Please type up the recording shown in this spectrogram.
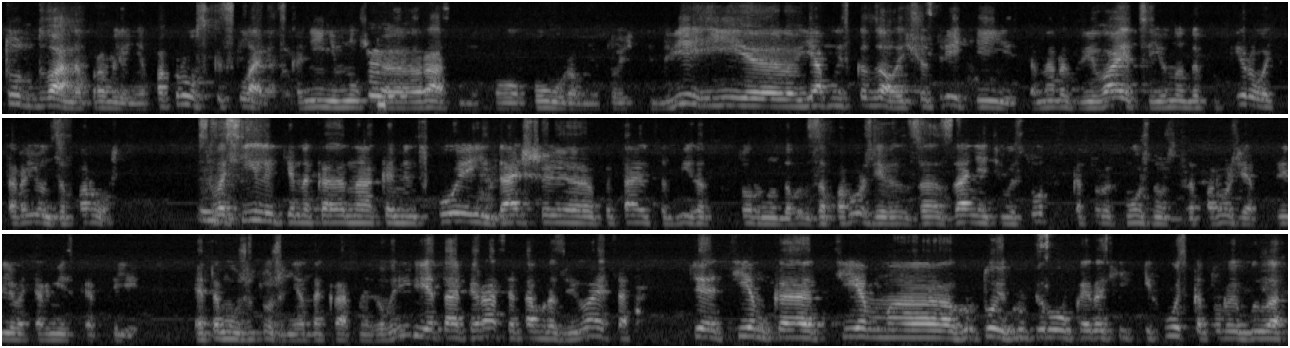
тут два направления, Покровск и Славянск, они немножко Мгм. разные по, по уровню, то есть две, и э, я бы не сказал, еще третья есть, она развивается, ее надо купировать, это район Запорожья. С. Васильевки на, на Каменской и дальше пытаются двигаться в сторону Запорожья, за, занять высоты, с которых можно уже Запорожье обстреливать армейской артиллерией. Это мы уже тоже неоднократно говорили. Эта операция там развивается тем, тем э, той группировкой российских войск, которая была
